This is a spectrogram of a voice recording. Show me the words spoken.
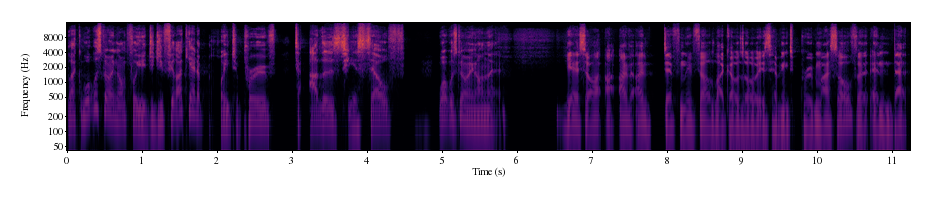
like what was going on for you? Did you feel like you had a point to prove to others, to yourself? What was going on there? Yeah, so I, I've, I've definitely felt like I was always having to prove myself, and that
